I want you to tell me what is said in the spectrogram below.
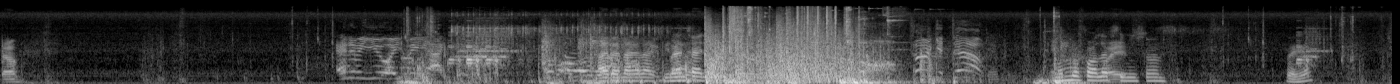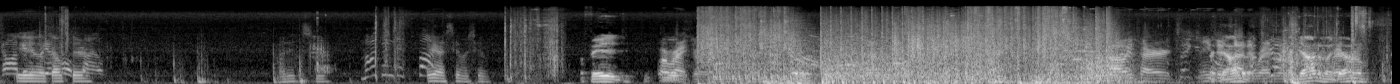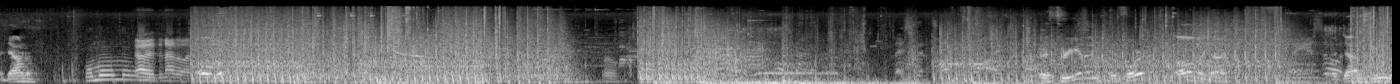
Go. Light, light, light, light. Right light. inside. Target down. One more far left Wait. than you saw him. Right here? Target Yeah, like out there. hostile. I didn't see. Marking the spot. Oh, yeah, I see him, I see him. I Faded. Or right, Oh, he's hurt. He's I downed him. I downed him. I downed him. I downed him. One more, one more. No, oh, there's another one. Oh, 25. there are three of them? Or four? Oh my god. Lay I yourself downed two.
